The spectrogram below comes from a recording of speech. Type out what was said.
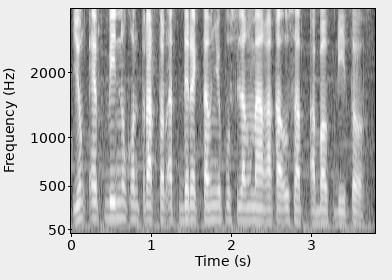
yung FB ng contractor at direkta nyo po silang makakausap about dito.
